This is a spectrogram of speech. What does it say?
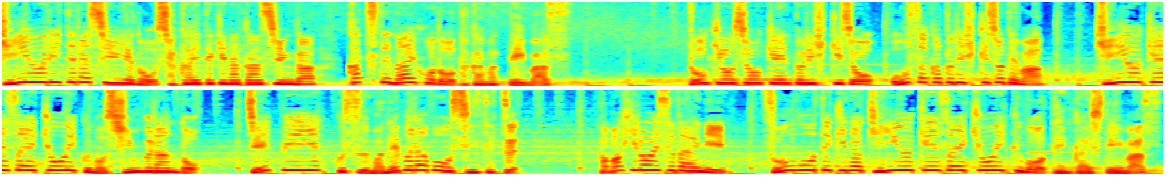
金融リテラシーへの社会的な関心がかつてないほど高まっています。東京証券取引所大阪取引所では金融経済教育の新ブランド JPX マネブラボを新設。幅広い世代に総合的な金融経済教育を展開しています。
